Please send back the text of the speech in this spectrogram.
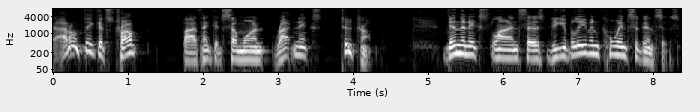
I don't think it's Trump, but I think it's someone right next to Trump. Then the next line says, Do you believe in coincidences?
